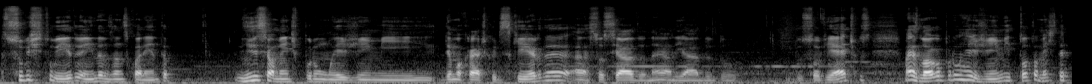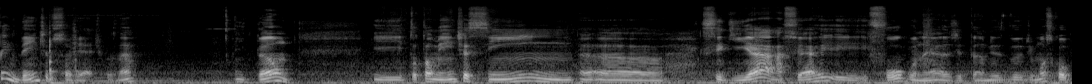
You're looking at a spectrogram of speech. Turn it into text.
substituído ainda nos anos 40, inicialmente por um regime democrático de esquerda, associado, né, aliado do, dos soviéticos, mas logo por um regime totalmente dependente dos soviéticos, né? Então, e totalmente assim, uh, seguia a ferro e, e, fogo, né, as ditames do, de Moscou.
